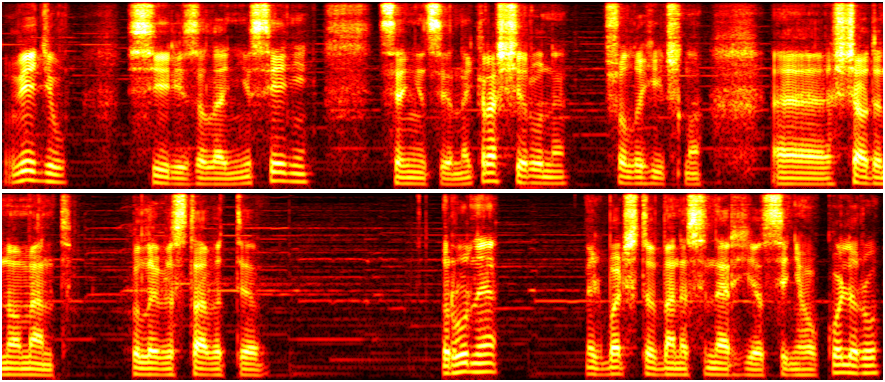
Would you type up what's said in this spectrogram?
видів: сірі, зелені і сині. Сині це найкращі руни, що логічно. Е, ще один момент, коли ви ставите руни. Як бачите, в мене синергія синього кольору.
